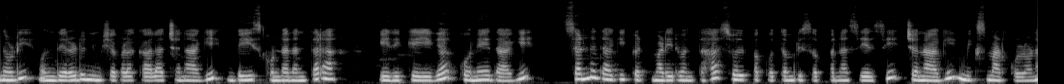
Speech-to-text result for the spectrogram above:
ನೋಡಿ, ಒಂದೆರಡು ನಿಮಿಷಗಳ ಕಾಲ ಚೆನ್ನಾಗಿ ಬೇಯಿಸ್ಕೊಂಡ ನಂತರ ಇದಕ್ಕೆ ಈಗ ಕೊನೆಯದಾಗಿ ಸಣ್ಣದಾಗಿ ಕಟ್ ಮಾಡಿರುವಂತಹ ಸ್ವಲ್ಪ ಕೊತ್ತಂಬರಿ ಸೊಪ್ಪನ್ನ ಸೇರಿಸಿ ಚೆನ್ನಾಗಿ ಮಿಕ್ಸ್ ಮಾಡ್ಕೊಳ್ಳೋಣ.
